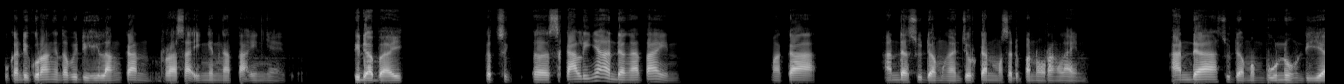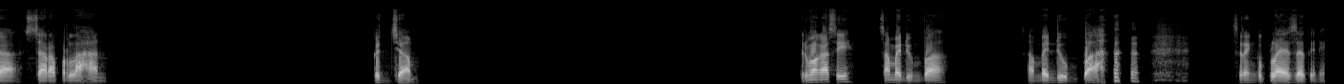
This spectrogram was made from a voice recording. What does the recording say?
Bukan dikurangin tapi dihilangkan rasa ingin ngatainnya itu. Tidak baik. Eh, sekalinya Anda ngatain, maka Anda sudah menghancurkan masa depan orang lain. Anda sudah membunuh dia secara perlahan. Kejam. Terima kasih. Sampai jumpa. Sampai jumpa. Sering kepleset ini.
